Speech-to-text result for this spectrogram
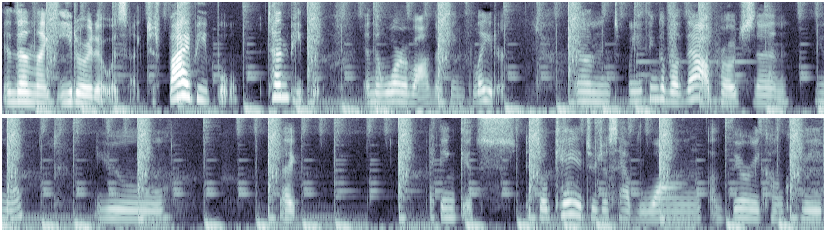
And then like iterative was like just five people, ten people, and then worry about other things later. And when you think about that approach, then you know, you like I think it's it's okay to just have one a very concrete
